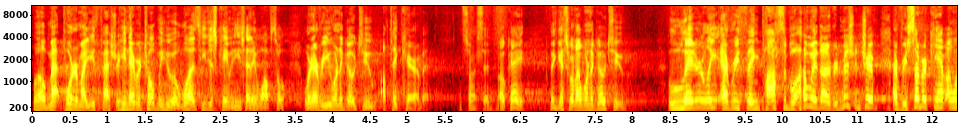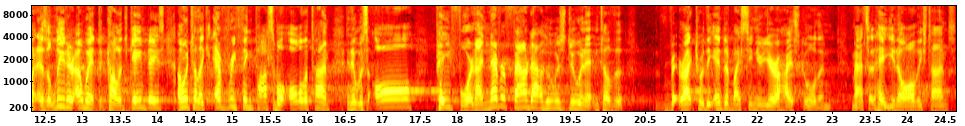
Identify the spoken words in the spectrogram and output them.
Well, Matt Porter, my youth pastor, he never told me who it was. He just came and he said, Hey, Wopsle, whatever you want to go to, I'll take care of it. And so I said, Okay, then guess what I want to go to? Literally everything possible. I went on every mission trip, every summer camp. I went as a leader. I went to college game days. I went to like everything possible all the time. And it was all paid for. And I never found out who was doing it until the, right toward the end of my senior year of high school. And then Matt said, Hey, you know, all these times,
